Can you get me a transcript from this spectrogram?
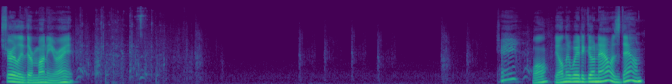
Surely they're money, right? Okay, well, the only way to go now is down.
